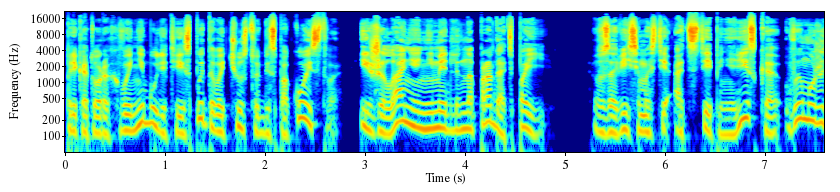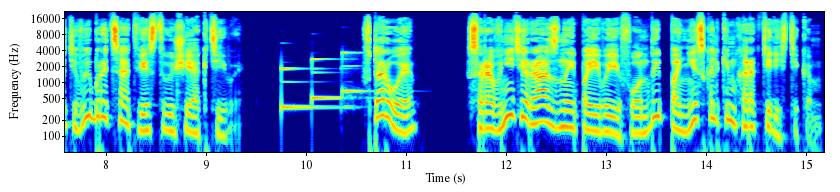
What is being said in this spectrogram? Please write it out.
при которых вы не будете испытывать чувство беспокойства и желание немедленно продать паи? В зависимости от степени риска вы можете выбрать соответствующие активы. Второе. Сравните разные паевые фонды по нескольким характеристикам.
